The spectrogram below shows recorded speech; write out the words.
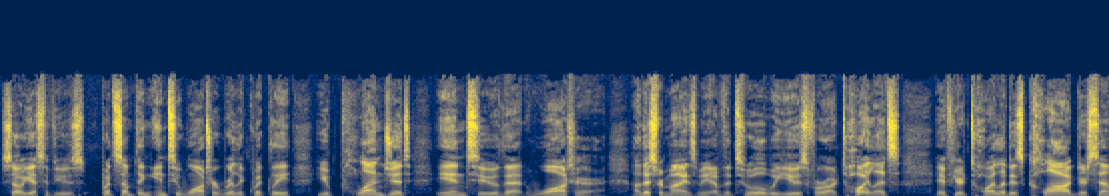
so yes, if you put something into water really quickly, you plunge it into that water. Uh, this reminds me of the tool we use for our toilets. If your toilet is clogged or something,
